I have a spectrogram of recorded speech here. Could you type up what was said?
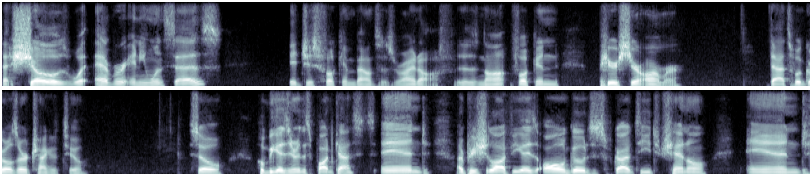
that shows whatever anyone says, it just fucking bounces right off. It does not fucking pierce your armor. That's what girls are attracted to. So, Hope you guys enjoyed this podcast, and I appreciate a lot if you guys all go to subscribe to YouTube channel and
